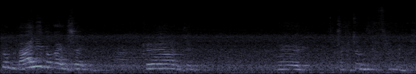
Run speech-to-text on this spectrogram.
좀 난이도가 있어야 돼. 그래야 이제, 그, 자, 좀 이따 설명해.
